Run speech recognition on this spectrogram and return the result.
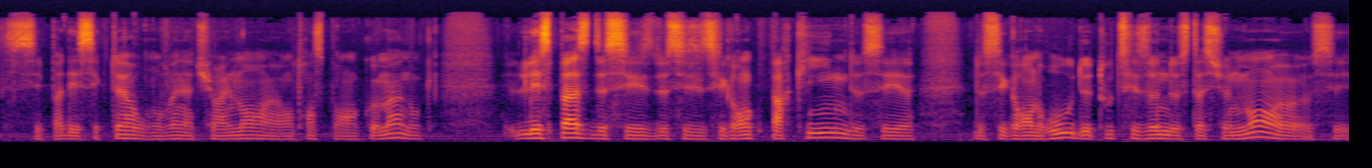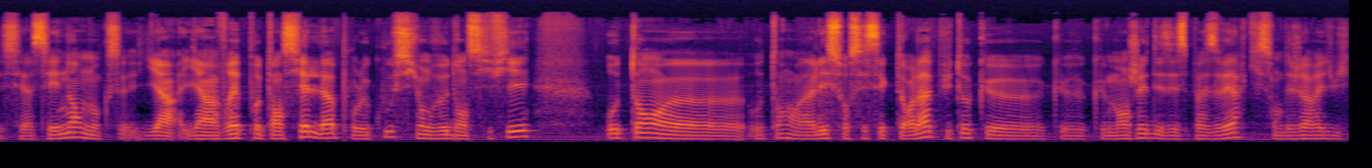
c'est pas des secteurs où on va naturellement euh, en transport en commun. Donc, l'espace de ces, grands parkings, de ces, de ces grandes roues, de toutes ces zones de stationnement, euh, c'est assez énorme. Donc il y a, un vrai potentiel là, pour le coup, si on veut densifier, autant, euh, autant aller sur ces secteurs-là plutôt que, que, manger des espaces verts qui sont déjà réduits.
